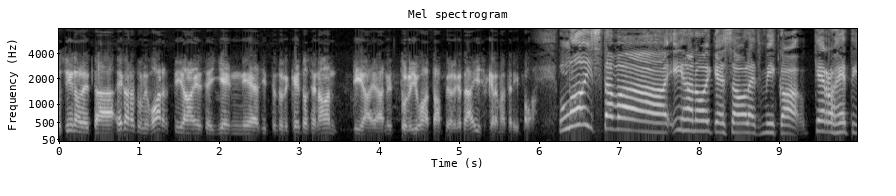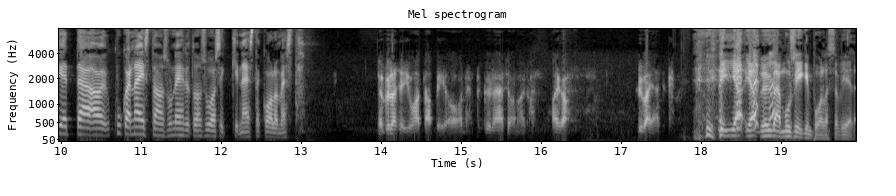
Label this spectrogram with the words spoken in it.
No siinä oli tää, ekana tuli Vartiaisen Jenni ja sitten tuli Ketosen Anttia ja nyt tuli Juha Tapio, eli tää iskelmätripa. Loistavaa! Ihan oikeassa olet Mika. Kerro heti, että kuka näistä on sun ehdoton suosikki näistä kolmesta? No kyllä se Juha Tapio on, että kyllähän se on aika, aika hyvä jätkä. ja, ja hyvä musiikin puolessa vielä.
